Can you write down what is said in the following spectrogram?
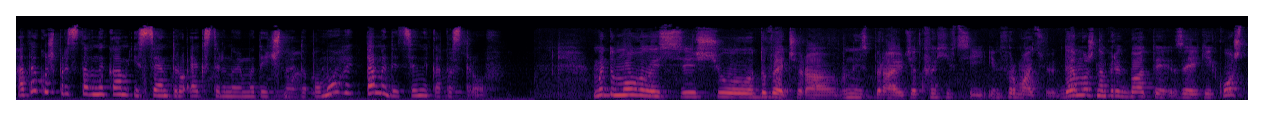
а також представникам із центру екстреної медичної допомоги та медицини катастроф. Ми домовились, що до вечора вони збирають як фахівці інформацію, де можна придбати, за який кошт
